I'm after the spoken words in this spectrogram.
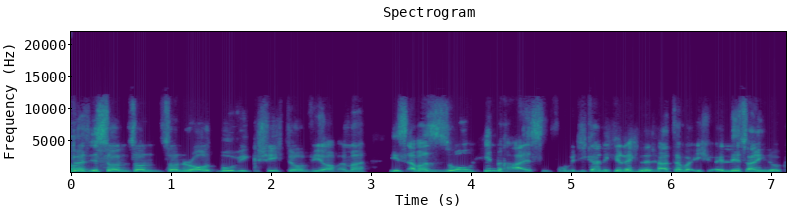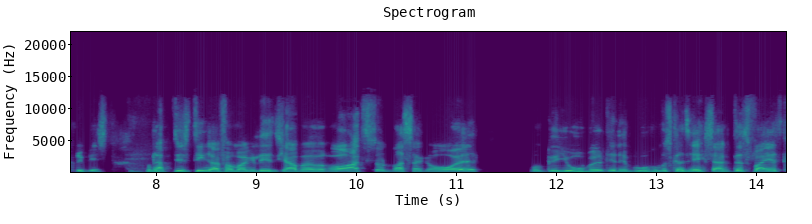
das ist so ein, so ein, so ein Road-Movie-Geschichte und wie auch immer. Die ist aber so hinreißend, womit ich gar nicht gerechnet hatte, aber ich lese eigentlich nur Krimis und habe dieses Ding einfach mal gelesen. Ich habe Rotz und Wasser geheult und gejubelt in dem Buch und muss ganz ehrlich sagen, das war jetzt,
